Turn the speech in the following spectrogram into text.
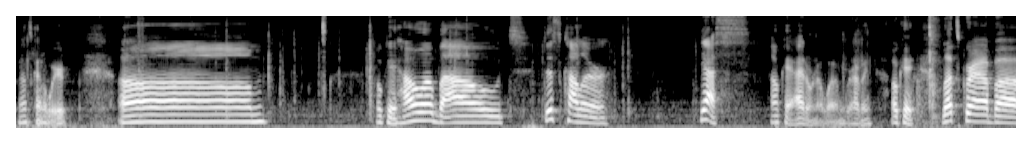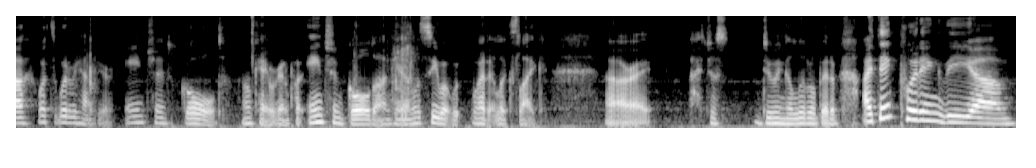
that's kind of weird. Um, okay, how about this color? Yes. Okay, I don't know what I'm grabbing. Okay, let's grab, uh, what's, what do we have here? Ancient gold. Okay, we're going to put ancient gold on here and let's see what, what it looks like. All right, I just doing a little bit of, I think putting the um,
